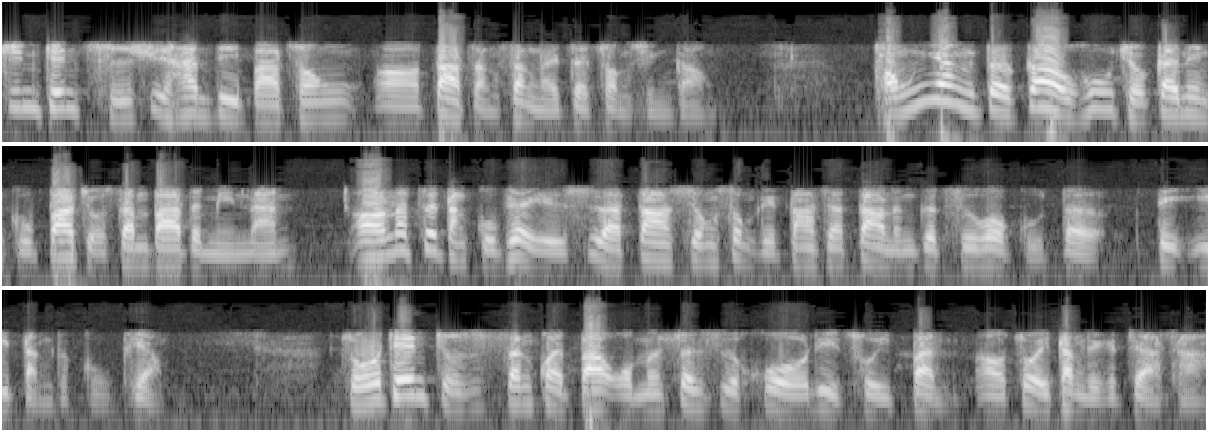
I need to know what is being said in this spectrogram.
今天持续旱地拔葱啊，大涨上来再创新高。同样的高尔夫球概念股八九三八的闽南啊，那这档股票也是啊，大兄送给大家大能哥吃货股的。第一档的股票，昨天九十三块八，我们顺势获利出一半哦，做一档的一个价差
